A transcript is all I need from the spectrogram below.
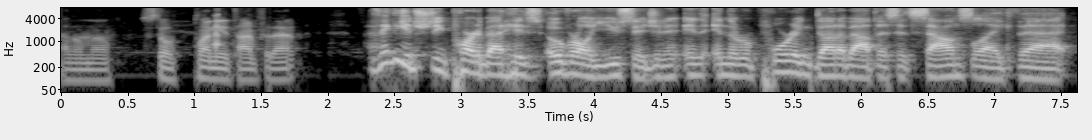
I don't know. Still plenty of time for that. I think the interesting part about his overall usage and in, in the reporting done about this, it sounds like that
